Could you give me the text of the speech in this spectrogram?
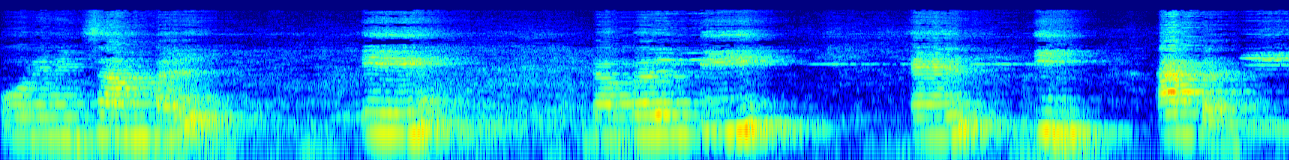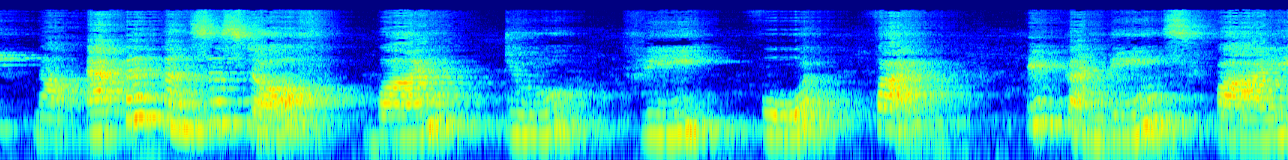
for an example, A double P L E apple. Now apple consists of 1, 2, 3, 4, 5. It contains 5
